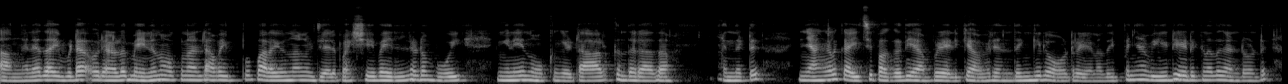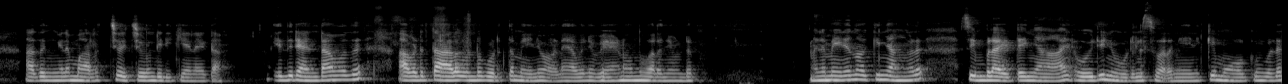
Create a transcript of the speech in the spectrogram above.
അങ്ങനെ അതാ ഇവിടെ ഒരാൾ മെനു നോക്കണാണ്ട് അവ ഇപ്പോൾ പറയുമെന്നാണ് വിചാരം. പക്ഷേ ഇവ എല്ലായിടും പോയി ഇങ്ങനെ നോക്കും കേട്ടോ. ആർക്കും തരാതാ. എന്നിട്ട് ഞങ്ങൾ കഴിച്ച് പകുതിയാകുമ്പോഴായിരിക്കും അവരെന്തെങ്കിലും ഓർഡർ ചെയ്യണത്. ഇപ്പം ഞാൻ വീഡിയോ എടുക്കുന്നത് കണ്ടുകൊണ്ട് അതിങ്ങനെ മറച്ച് വെച്ചുകൊണ്ടിരിക്കുകയാണ് കേട്ടോ. ഇത് രണ്ടാമത് അവിടുത്തെ ആൾ കൊണ്ട് കൊടുത്ത മെനു ആണ്. അവന് വേണമെന്ന് പറഞ്ഞുകൊണ്ട് അങ്ങനെ മെനു നോക്കി ഞങ്ങൾ സിമ്പിളായിട്ട് ഞാൻ ഒരു നൂഡിൽസ് പറഞ്ഞു എനിക്ക് മോൾക്കും കൂടെ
